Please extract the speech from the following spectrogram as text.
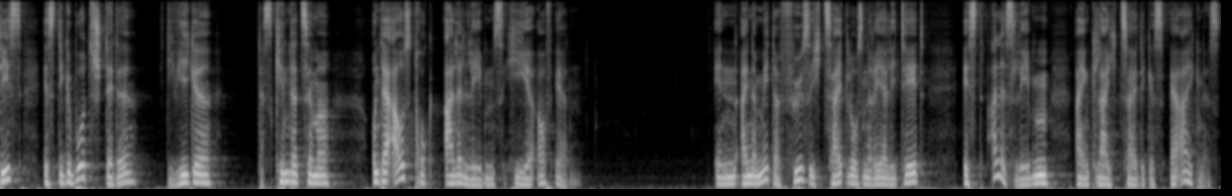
Dies ist die Geburtsstätte, die Wiege, das Kinderzimmer und der Ausdruck allen Lebens hier auf Erden. In einer metaphysisch zeitlosen Realität ist alles Leben ein gleichzeitiges Ereignis,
